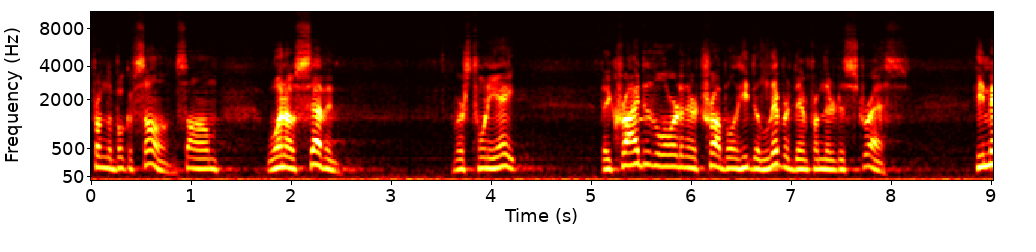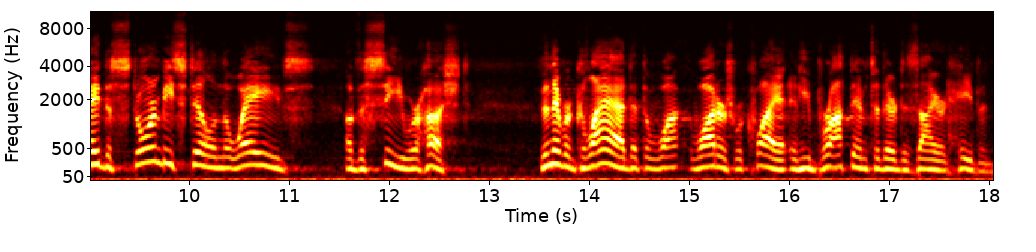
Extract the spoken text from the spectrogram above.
from the book of Psalms. Psalm 107, verse 28. They cried to the Lord in their trouble, and he delivered them from their distress. He made the storm be still, and the waves of the sea were hushed. Then they were glad that the wa- waters were quiet, and he brought them to their desired haven,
